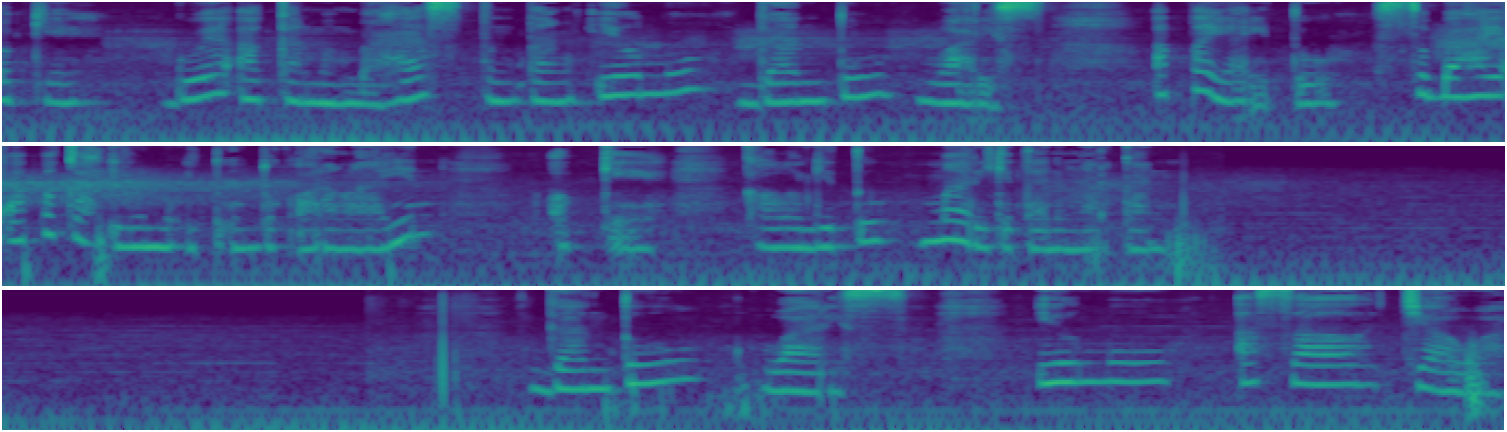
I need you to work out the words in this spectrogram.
Oke, gue akan membahas tentang ilmu gantung waris apa ya itu? Sebahaya apakah ilmu itu untuk orang lain? Oke, kalau gitu mari kita dengarkan. Gantung waris Ilmu asal Jawa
